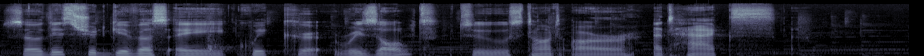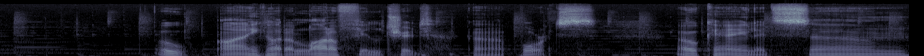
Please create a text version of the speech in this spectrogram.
So this should give us a quick result to start our attacks Oh, I got a lot of filtered uh, ports. Okay, let's... Um,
